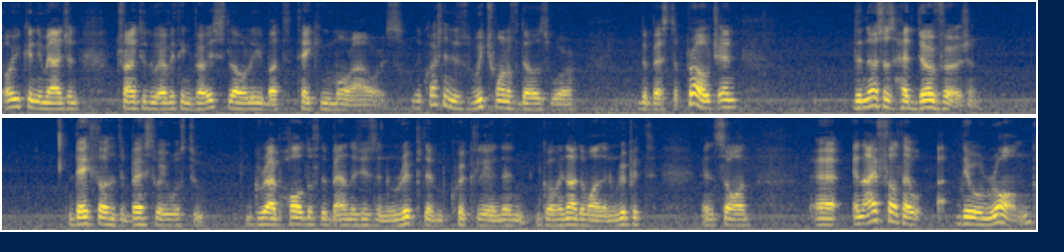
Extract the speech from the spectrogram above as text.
Or you can imagine trying to do everything very slowly but taking more hours. The question is which one of those were the best approach and the nurses had their version. They thought that the best way was to grab hold of the bandages and rip them quickly and then go another one and rip it and so on. Uh, and I felt I, they were wrong,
